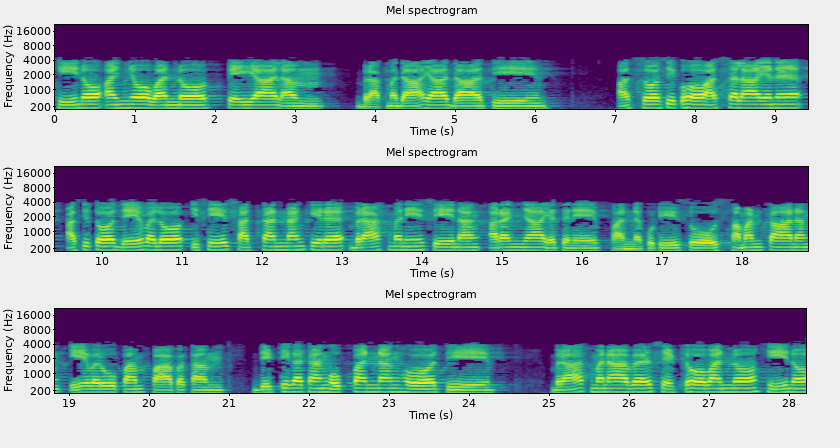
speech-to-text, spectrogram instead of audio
හීනෝ අඤ්ඤෝ වන්නෝ පේයාලම් බ්‍රහ්මදායා දාති. අස්සෝසිකෝ අස්සලායන අසිතෝ දේවලෝ ඉසේ සත්තන්නං කෙර බ්‍රාහ්මනේ සේනං අරඤ්ඤායතනේ පන්න කුටීසෝ සමන්තානං ඒව රූපං පාපකම් දිට්ඨිගතං uppannං හෝති බ්‍රාහ්මනාව සෙට්ඨෝ වන්නෝ හීනෝ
